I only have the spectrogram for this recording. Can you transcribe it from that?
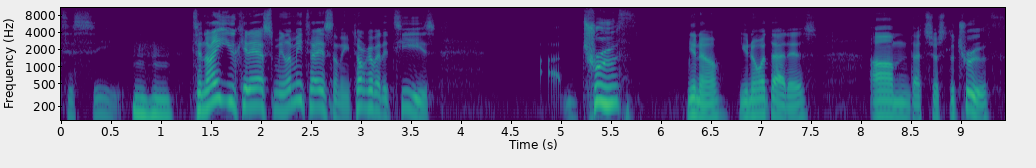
to see. Mm-hmm. Tonight, you could ask me. Let me tell you something. Talk about a tease. Uh, truth, you know, you know what that is. Um, that's just the truth.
